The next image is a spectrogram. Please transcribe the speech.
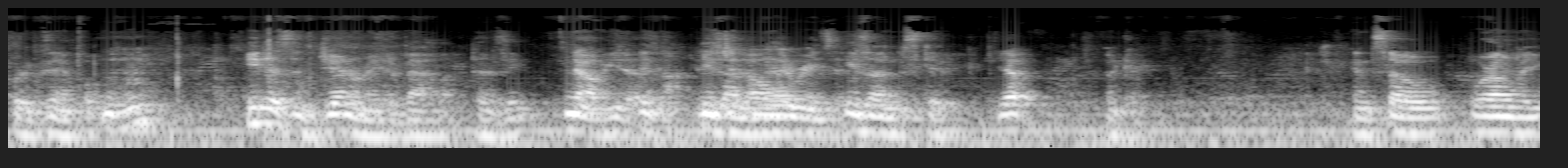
for example, Mm-hmm. he doesn't generate a ballot, does he? No, he does He's- not. He He's on, only the- reads it. he's on the stick, Yep. okay. And so we're only,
